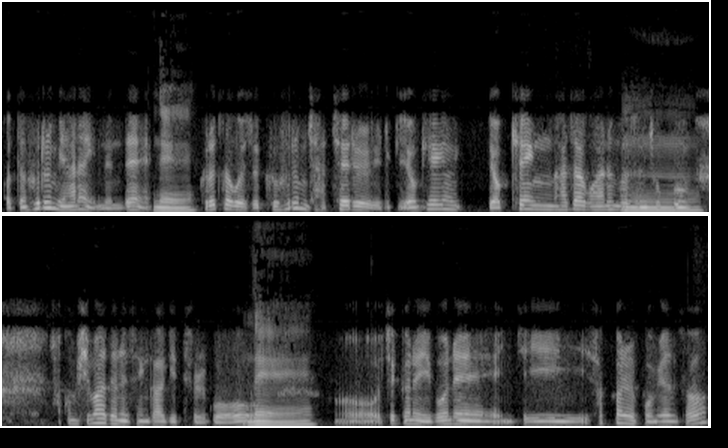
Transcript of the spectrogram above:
어떤 흐름이 하나 있는데 네. 그렇다고 해서 그 흐름 자체를 이렇게 역행 역행하자고 하는 것은 음. 조금 조금 심하다는 생각이 들고 네. 어, 어쨌거나 이번에 이제 이 사건을 보면서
